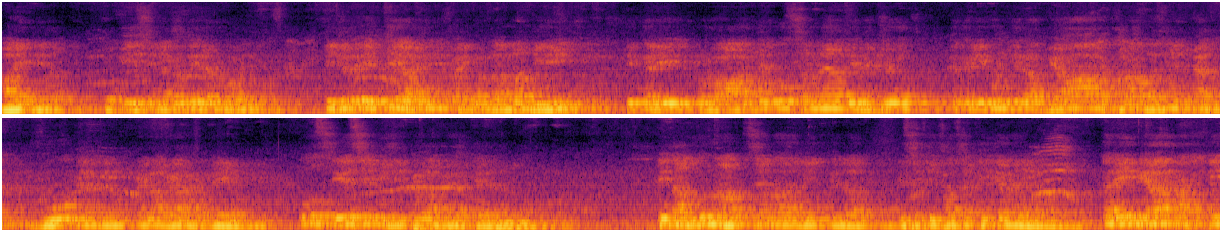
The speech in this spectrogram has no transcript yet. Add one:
ਆਏ ਨੇ ਨਾ, ਕਿਉਂਕਿ ਇਸੇ ਨਗਰ ਦੇ ਰਹਿਣ ਵਾਲੇ ਤੇ ਜਦੋਂ ਇੱਥੇ ਆਏ ਨੇ ਭਾਈ ਮਰਦਾਨਾ ਜੀ, ਤੇ ਘਰੇ ਪਰਿਵਾਰ ਦੇ ਉਹ ਸਮਿਆਂ ਦੇ ਵਿੱਚ ਤਕਰੀਬਨ ਜਿਹੜਾ ਵਿਆਹ ਰੱਖਣਾ ਹੁੰਦਾ ਸੀ ਜਿਵੇਂ ਦੋ ਤਿੰਨ ਦਿਨ ਪਹਿਲਾਂ ਵਿਆਹ ਰੱਖਦੇ ਆ ਉਹ 6-6 ਮਹੀਨੇ ਪਹਿਲਾਂ ਵਿਆਹ ਰੱਖਿਆ ਜਾਂਦਾ। ਇਹ ਤਾਂ ਗੁਰੂ ਨਾਨਕ ਸਾਹਿਬ ਮਹਾਰਾਜ ਜੀ ਕਹਿੰਦਾ ਕਿ ਸੱਚੇ ਪਾਤਸ਼ਾਹ ਠੀਕ ਹੈ, ਮੈਂ ਜਾਣਾ। ਘਰੇ ਵਿਆਹ ਰੱਖ ਕੇ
